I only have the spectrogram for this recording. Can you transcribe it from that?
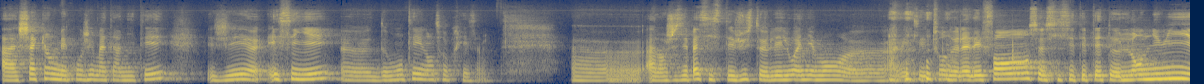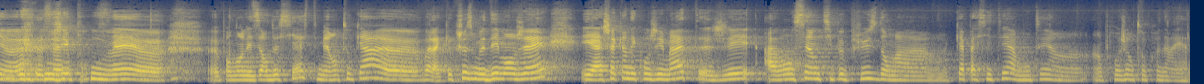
à chacun de mes congés maternité, j'ai essayé de monter une entreprise. Euh, alors, je ne sais pas si c'était juste l'éloignement euh, avec les tours de la défense, si c'était peut-être l'ennui euh, que j'éprouvais euh, pendant les heures de sieste, mais en tout cas, voilà, quelque chose me démangeait. Et à chacun des congés maths, j'ai avancé un petit peu plus dans ma capacité à monter un, un projet entrepreneurial.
